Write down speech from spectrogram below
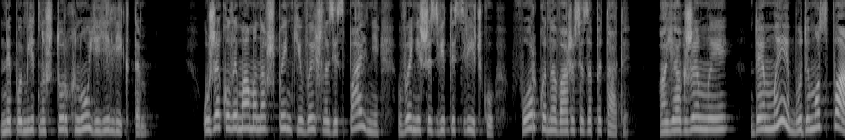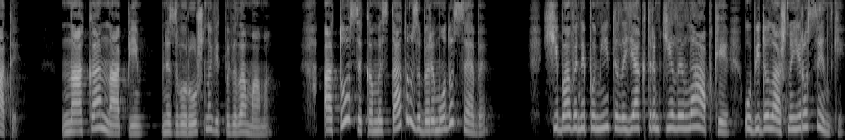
непомітно штурхнув її ліктем. Уже коли мама навшпиньки вийшла зі спальні, винісши звідти свічку, Форко наважився запитати А як же ми? Де ми будемо спати? На канапі, незворушно відповіла мама. А Тосика ми з татом заберемо до себе. Хіба ви не помітили, як тремтіли лапки у бідолашної росинки?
